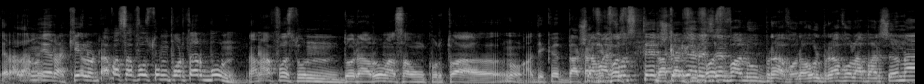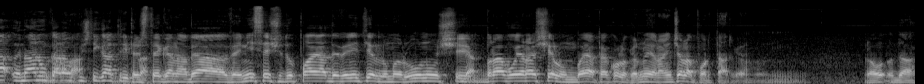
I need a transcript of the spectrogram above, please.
Era, dar nu era. Keylor Navas a fost un portar bun, dar n-a fost un Donnarumma sau un Courtois, nu. Adică dacă Și a ar fi mai fost, fost Ter dacă ar Stegen fi fost rezerva lui Bravo, Raul Bravo la Barcelona în anul în care au Da, câștigat Ter tripla. Stegen abia venise și după aia a devenit el numărul 1 și Da. Bravo era și el un băiat pe acolo, că nu era nici la portar. Că, Ra- da.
